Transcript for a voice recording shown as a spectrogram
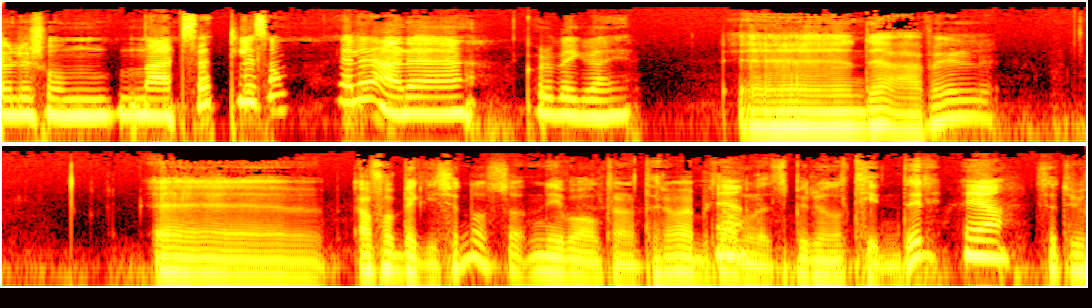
evolusjon nært sett, liksom? Eller er det, går det begge veier? Eh, det er vel eh, Ja, for begge kjønn, altså. Nivåalternativet har blitt Ja. annerledes pga. Tinder. Ja. Så jeg tror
